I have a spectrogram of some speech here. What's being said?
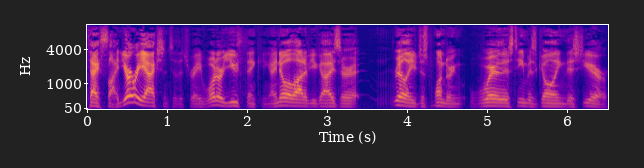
text line. Your reaction to the trade, what are you thinking? I know a lot of you guys are really just wondering where this team is going this year.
